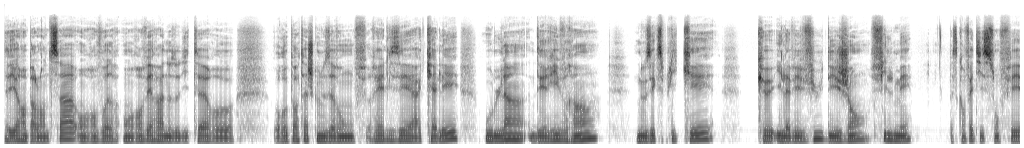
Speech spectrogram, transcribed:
D'ailleurs, en parlant de ça, on, renverra nos auditeurs au, reportage que nous avons réalisé à Calais, où l'un des riverains nous expliquait qu'il avait vu des gens filmer, parce qu'en fait, ils se sont fait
